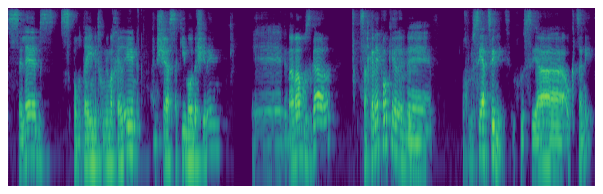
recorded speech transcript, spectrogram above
סלבס, ספורטאים בתחומים אחרים, אנשי עסקים מאוד עשירים. אה, במאמר מוסגר, שחקני פוקר הם אה, אוכלוסייה צינית, אוכלוסייה עוקצנית,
